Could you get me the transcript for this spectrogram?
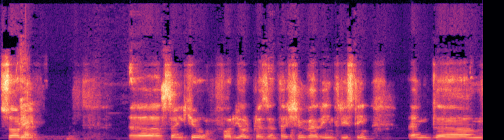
Sorry. Yeah. Uh, thank you for your presentation. Very interesting. And um,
